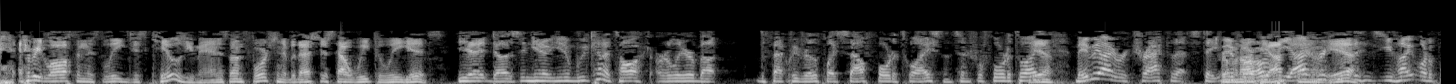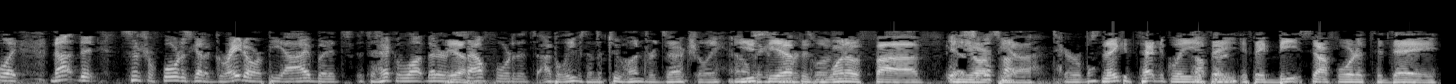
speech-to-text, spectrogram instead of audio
every loss in this league just kills you, man. It's unfortunate, but that's just how weak the league is. Yeah, it does. And you know, you know, we kind of talked earlier about the fact we'd rather play South Florida twice than Central Florida twice. Yeah. Maybe I retract that statement for RPI RPI, standpoint, yeah. reasons. You might want to play. Not that Central Florida's got a great RPI, but it's it's a heck of a lot better than South Florida. That's I believe is in the two hundreds actually. I don't think it's UCF is close. 105 Yeah, in the so RPI. terrible. So they could technically, Top if they 30. if they beat South Florida today,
